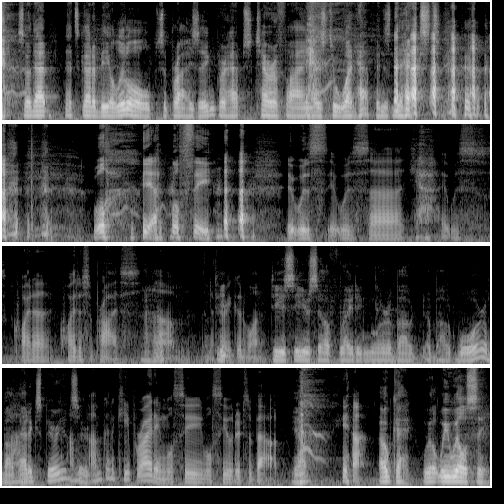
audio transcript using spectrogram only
so that, that's got to be a little surprising, perhaps terrifying as to what happens next. Well, yeah, we'll see. it was, it was, uh, yeah, it was quite a quite a surprise, um, and a Do very good one. Do you see yourself writing more about, about war, about that experience? I'm. I'm going to keep writing. We'll see. We'll see what it's about. Yeah? yeah. Okay, well, we will see.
